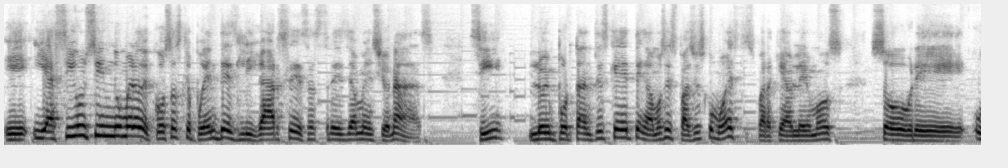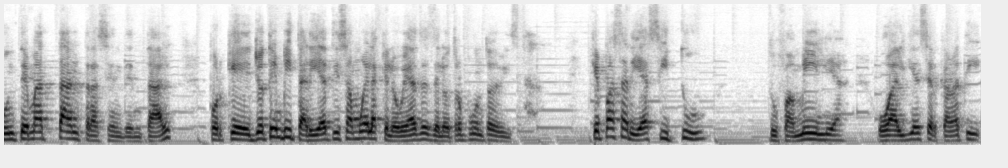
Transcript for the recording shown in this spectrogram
Eh, y así un sinnúmero de cosas que pueden desligarse de esas tres ya mencionadas. ¿Sí? Lo importante es que tengamos espacios como estos para que hablemos sobre un tema tan trascendental, porque yo te invitaría a ti, Samuel, a que lo veas desde el otro punto de vista. ¿Qué pasaría si tú, tu familia o alguien cercano a ti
